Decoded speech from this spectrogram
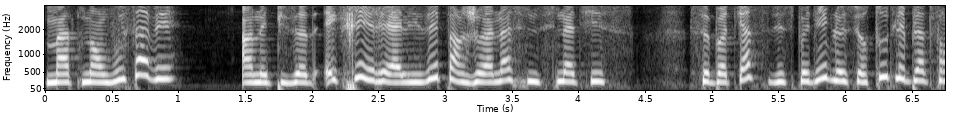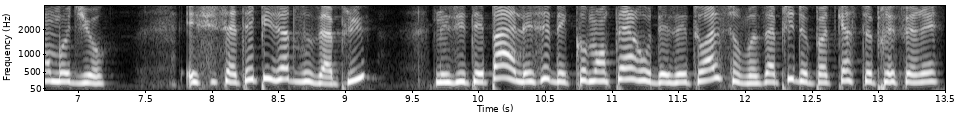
Maintenant, vous savez. Un épisode écrit et réalisé par Johanna Cincinnatis. Ce podcast est disponible sur toutes les plateformes audio. Et si cet épisode vous a plu, n'hésitez pas à laisser des commentaires ou des étoiles sur vos applis de podcast préférés.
